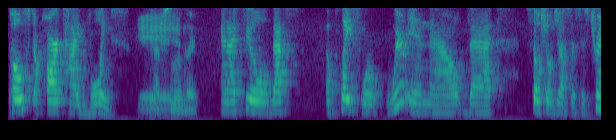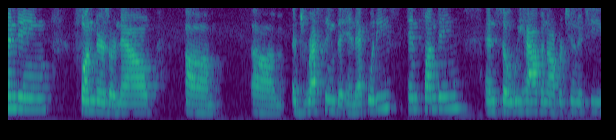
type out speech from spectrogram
post-apartheid voice. Yeah, absolutely. And I feel that's a place where we're in now that social justice is trending. Funders are now um, um, addressing the inequities in funding. And so we have an opportunity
